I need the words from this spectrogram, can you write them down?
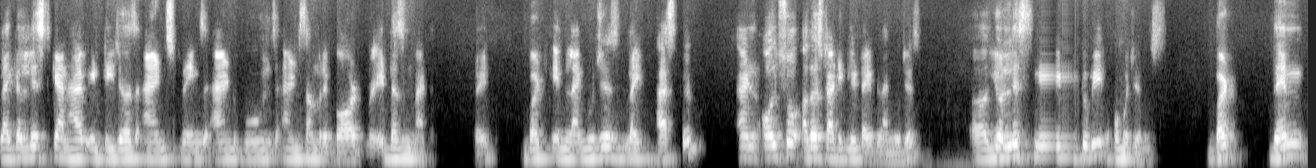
like a list can have integers and strings and bools and some record. It doesn't matter, right? But in languages like Haskell and also other statically typed languages, uh, your lists need to be homogeneous. But then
